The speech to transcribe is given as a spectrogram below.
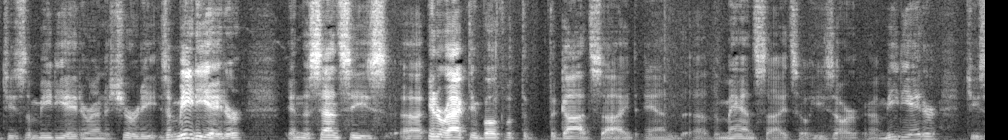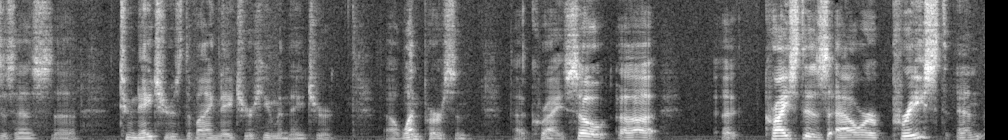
Jesus a mediator and a surety. He's a mediator in the sense he's uh, interacting both with the, the God side and uh, the man side. So he's our uh, mediator. Jesus has uh, two natures, divine nature, human nature, uh, one person, Christ. So uh, uh, Christ is our priest, and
